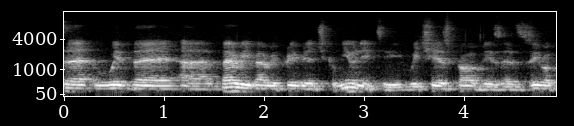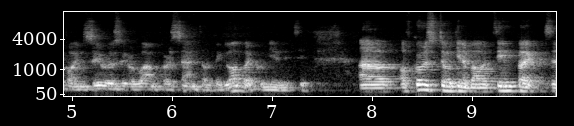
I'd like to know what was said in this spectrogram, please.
uh, with a uh, very, very privileged community, which is probably the 0.001% of the global community. Uh, of course, talking about impact uh,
